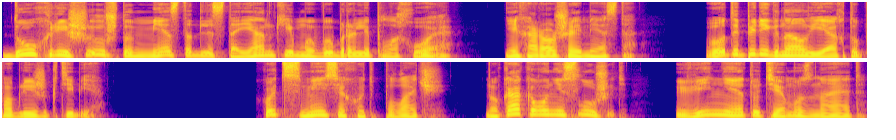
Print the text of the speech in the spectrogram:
«Дух решил, что место для стоянки мы выбрали плохое, нехорошее место. Вот и перегнал яхту поближе к тебе». Хоть смейся, хоть плачь. Но как его не слушать? Винни эту тему знает.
